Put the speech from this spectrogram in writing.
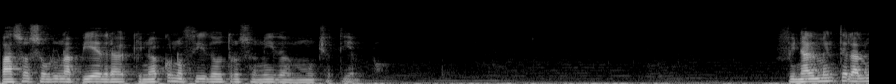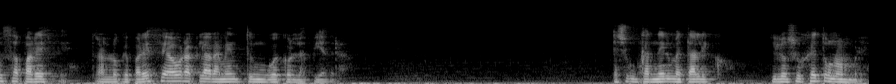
Pasos sobre una piedra que no ha conocido otro sonido en mucho tiempo. Finalmente la luz aparece, tras lo que parece ahora claramente un hueco en la piedra. Es un candil metálico y lo sujeta un hombre.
